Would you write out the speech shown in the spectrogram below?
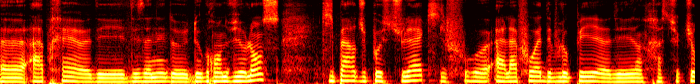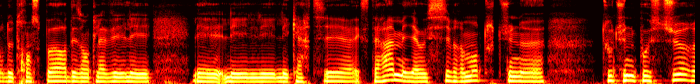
euh, après euh, des, années de, de, grande violence, qui part du postulat qu'il faut à la fois développer des infrastructures de transport, désenclaver les, quartiers, etc. Mais il y a aussi vraiment toute une, posture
